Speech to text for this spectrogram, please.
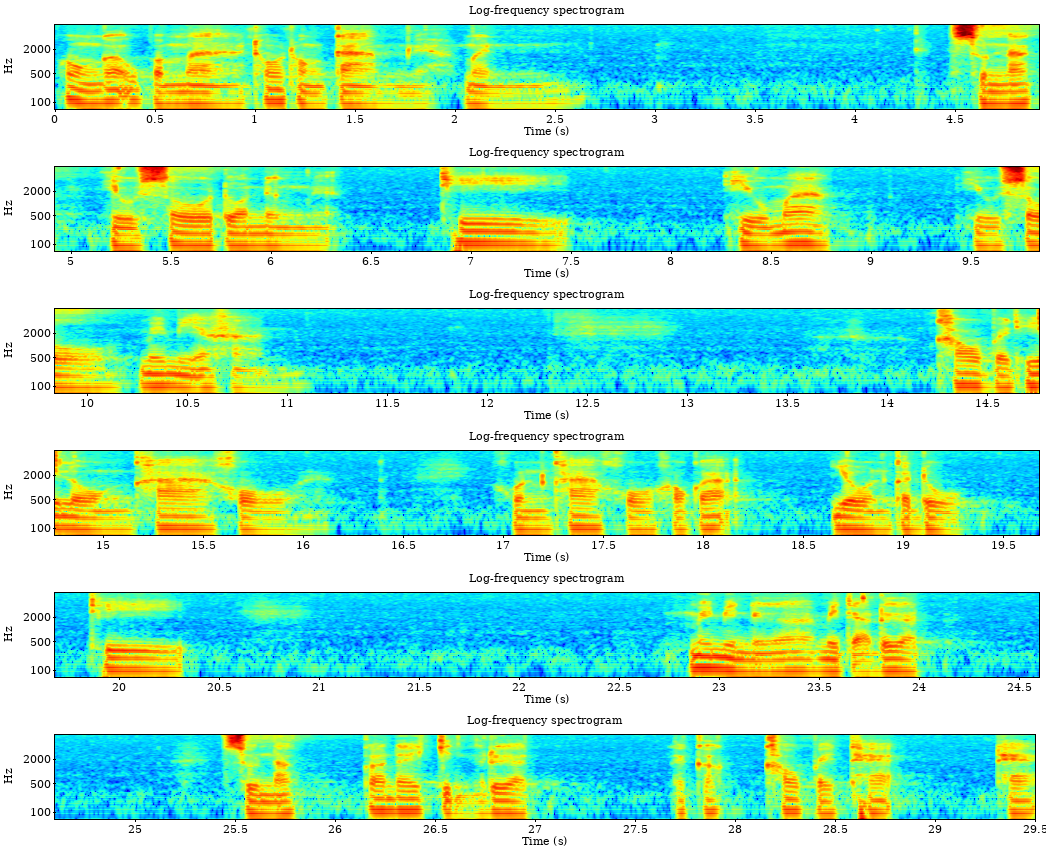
พงก็อุปมาโทษของกามเนี่ยเหมือน สุนัขหิวโซตัวหนึ่งเนี่ยที่หิวมาก หิวโซไม่มีอาหาร เข้าไปที่โรงฆ่าโค คนฆ่าโคเขาก็โยนกระดูกที่ ไม่มีเนื้อมีแต่เลือด สุนัขกก็ได้กลิ่นเลือด แล้วก็เข้าไปแทะแทะ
